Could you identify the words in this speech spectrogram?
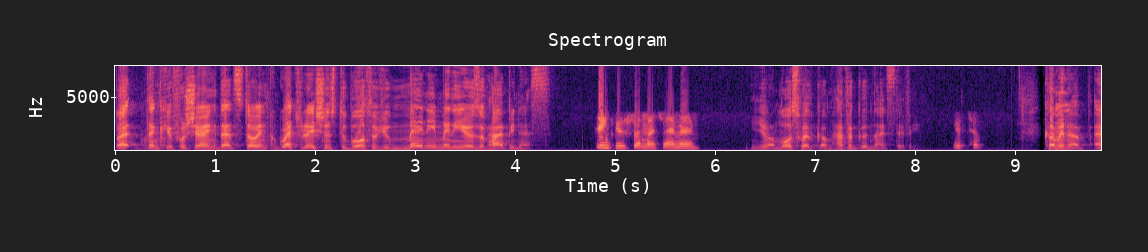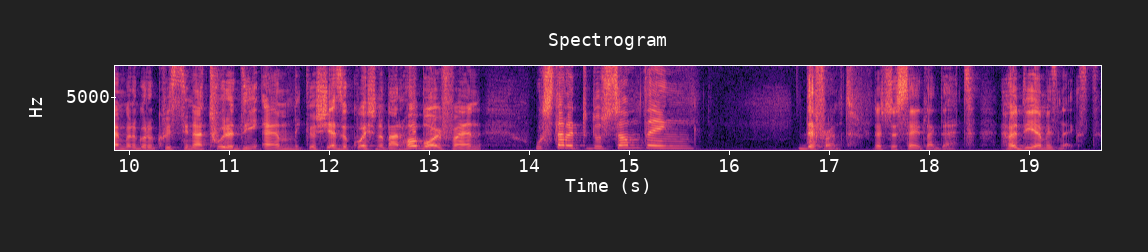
But thank you for sharing that story. And congratulations to both of you. Many, many years of happiness. Thank you so much, Simon. You are most welcome. Have a good night, Steffi. You too. Coming up, I'm going to go to Christina Twitter DM because she has a question about her boyfriend who started to do something different. Let's just say it like that. Her DM is next.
